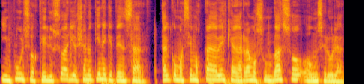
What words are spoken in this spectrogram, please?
Impulsos que el usuario ya no tiene que pensar, tal como hacemos cada vez que agarramos un vaso o un celular.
